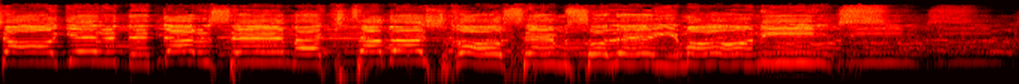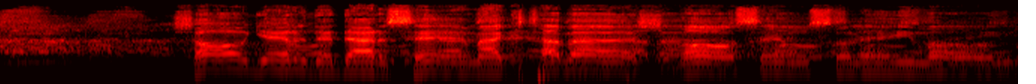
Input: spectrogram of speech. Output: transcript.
شاگرد درس مکتبش قاسم سلیمانی شاگرد درس مکتبش قاسم سلیمان.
